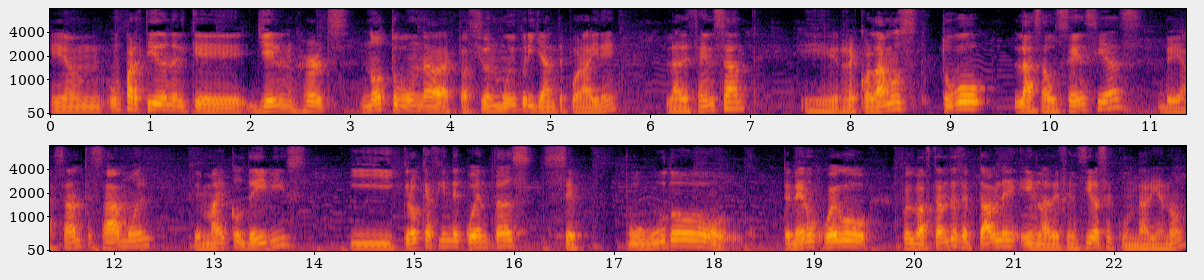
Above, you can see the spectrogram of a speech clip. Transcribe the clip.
Eh, un partido en el que Jalen Hurts no tuvo una actuación muy brillante por aire. La defensa, eh, recordamos, tuvo las ausencias de Asante Samuel, de Michael Davis. Y creo que a fin de cuentas se pudo tener un juego pues bastante aceptable en la defensiva secundaria, ¿no?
